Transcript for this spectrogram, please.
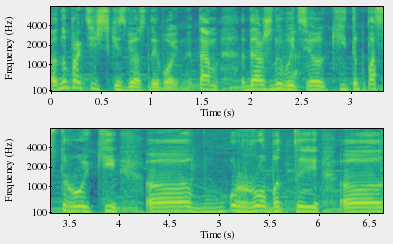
ну, практически «Звездные войны». Там должны быть э, какие-то постройки, э, роботы, э,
